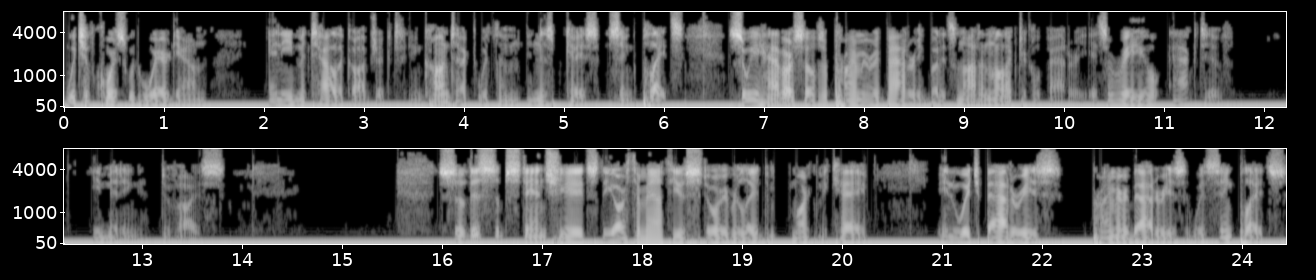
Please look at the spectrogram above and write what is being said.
which of course would wear down any metallic object in contact with them, in this case zinc plates. So we have ourselves a primary battery, but it's not an electrical battery, it's a radioactive emitting device. So this substantiates the Arthur Matthews story relayed to Mark McKay, in which batteries, primary batteries with zinc plates,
